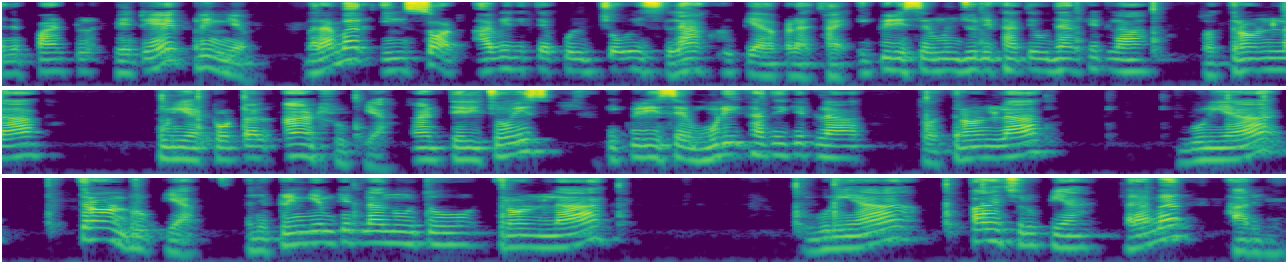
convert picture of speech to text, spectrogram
અને પાંચ પેટે પ્રીમિયમ, બરાબર? ઇન શોર્ટ આવી રીતે કુલ ચોવીસ લાખ રૂપિયા આપણા થાય. ઇક્વિટી શેર મંજૂરી ખાતે ઉધાર કેટલા? તો ત્રણ લાખ ગુણ્યા ટોટલ આઠ રૂપિયા. આઠ તેરી ચોવીસ ઇક્વિટી શેર મૂડી ખાતે કેટલા? તો ત્રણ લાખ ગુણ્યા ત્રણ રૂપિયા. અને પ્રીમિયમ કેટલાનું હતું? ત્રણ લાખ ગુણ્યા પાંચ રૂપિયા. બરાબર? હાર્યું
